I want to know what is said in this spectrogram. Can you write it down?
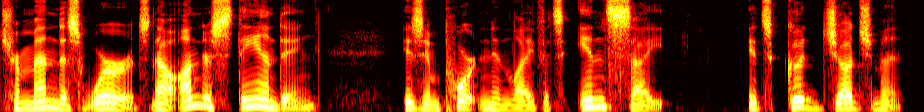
Tremendous words. Now understanding is important in life. It's insight. It's good judgment.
